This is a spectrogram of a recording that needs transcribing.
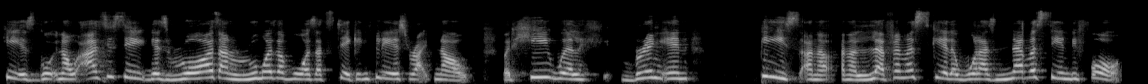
He is going now as you see there's wars and rumors of wars that's taking place right now. But he will bring in peace on a, on a level and a scale the world has never seen before.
